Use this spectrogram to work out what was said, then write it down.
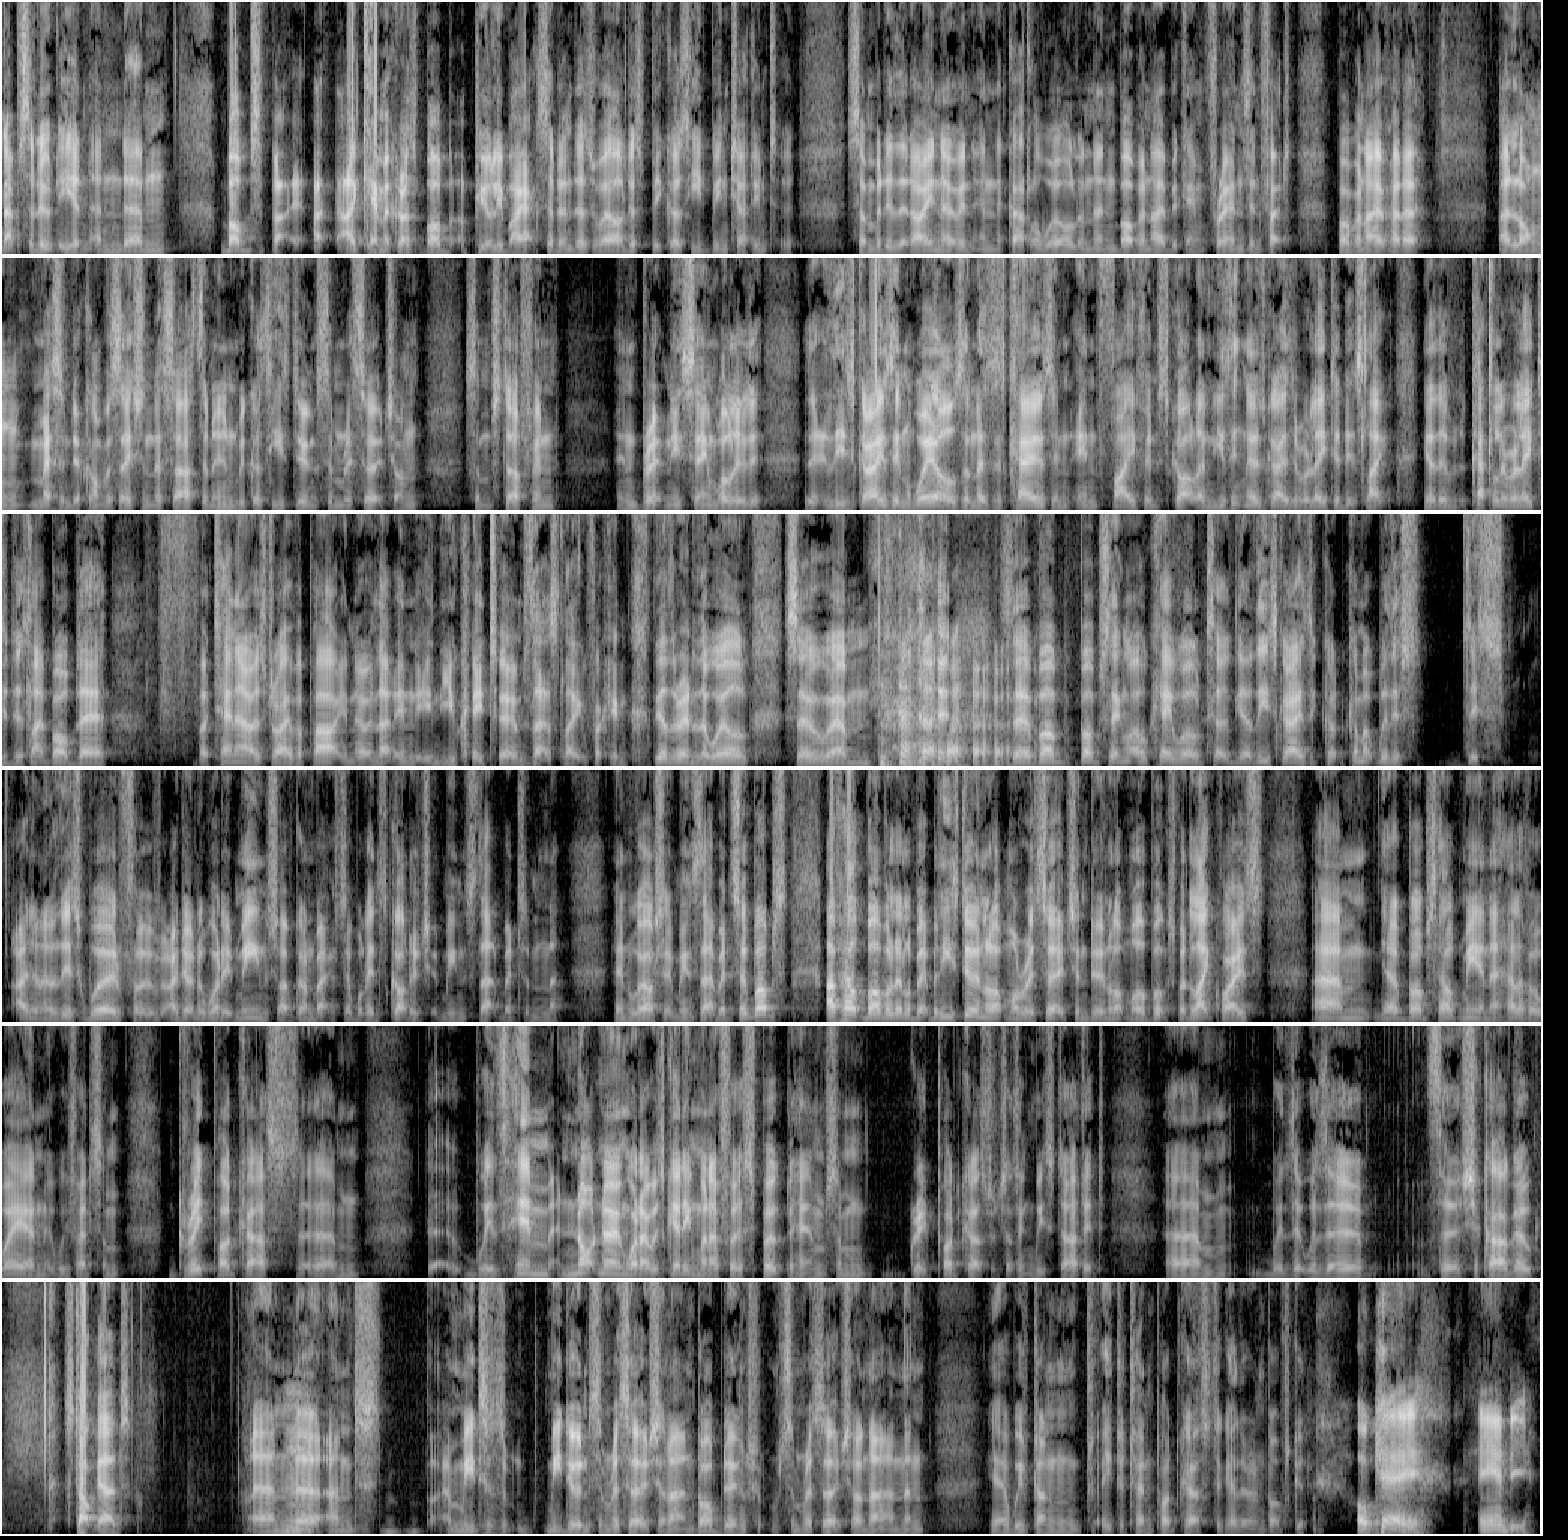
Absolutely, and and um, Bob's. I came across Bob purely by accident as well, just because he'd been chatting to somebody that I know in, in the cattle world, and then Bob and I became friends. In fact, Bob and I have had a a long messenger conversation this afternoon because he's doing some research on some stuff in in Britain. He's saying, well, it, these guys in Wales and there's these cows in, in Fife in Scotland. You think those guys are related? It's like, you know, the cattle are related. It's like Bob, they're a 10 hours drive apart, you know, and that in, in UK terms, that's like fucking the other end of the world. So, um, so Bob, Bob's saying, okay, well, t- you know, these guys have come up with this, this I don't know this word for I don't know what it means. So I've gone back and said, well, in Scottish it means that bit, and uh, in Welsh it means that bit. So Bob's I've helped Bob a little bit, but he's doing a lot more research and doing a lot more books. But likewise, um, you know, Bob's helped me in a hell of a way, and we've had some great podcasts. Um, with him not knowing what I was getting when I first spoke to him, some great podcasts which I think we started um, with the, with the the Chicago Stockyards, and uh, and me to, me doing some research on that, and Bob doing some research on that, and then yeah, we've done eight to ten podcasts together, and Bob's good. Okay, Andy,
